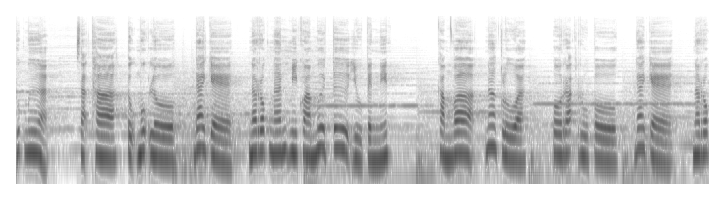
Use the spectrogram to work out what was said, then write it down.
ทุกเมื่อสัทาตุมุโล ได้แก่ นรกนั้นมีความมืดตื้ออยู่เป็นนิด คำว่า น่ากลัวโประรูโป ได้แก่ นรก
